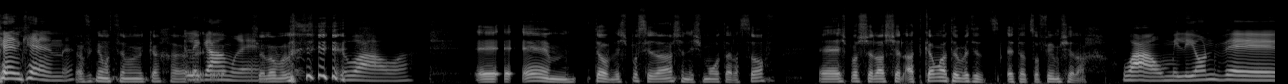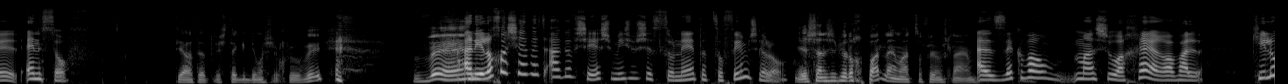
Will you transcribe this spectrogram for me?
כן, כן, תחזיק גם מצלמה מככה. לגמרי. שלום. וואו. אה, אה, אה, טוב, יש פה שאלה שאני אשמור אותה לסוף. אה, יש פה שאלה של עד כמה את אוהבת את- את הצופים שלך? וואו, מיליון ואין סוף. תיארת את ושתגידי משהו חיובי. ו... אני לא חושבת, אגב, שיש מישהו ששונא את הצופים שלו. יש אנשים שלא אכפת להם מהצופים שלהם. אז זה כבר משהו אחר, אבל כאילו,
